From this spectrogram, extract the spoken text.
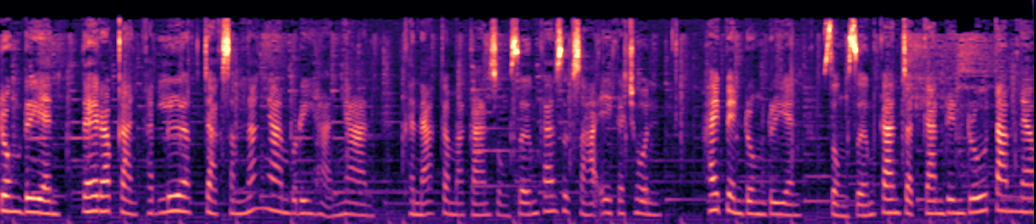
โรงเรียนได้รับการคัดเลือกจากสำนักงานบริหารงาน คณะกรรมการส่งเสริมการศึกษาเอกชน ให้เป็นโรงเรียนส่งเสริมการจัดการเรียนรู้ตามแนว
